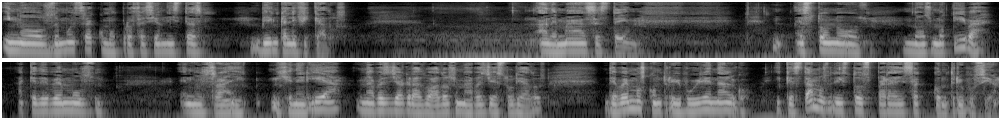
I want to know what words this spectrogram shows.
y nos demuestra como profesionistas bien calificados. Además, este esto nos, nos motiva a que debemos en nuestra ingeniería, una vez ya graduados, una vez ya estudiados, debemos contribuir en algo y que estamos listos para esa contribución.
